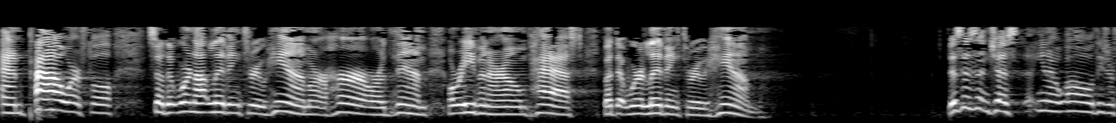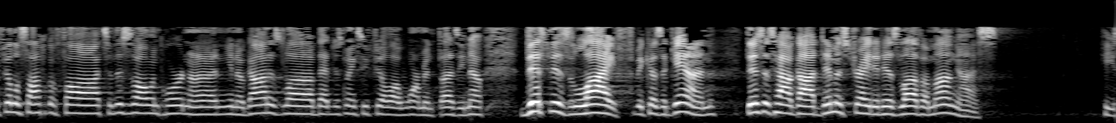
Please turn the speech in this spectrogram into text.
and powerful so that we're not living through him or her or them or even our own past, but that we're living through him. This isn't just, you know, oh, these are philosophical thoughts and this is all important. Uh, and, you know, God is love. That just makes you feel all warm and fuzzy. No, this is life because, again, this is how God demonstrated his love among us. He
